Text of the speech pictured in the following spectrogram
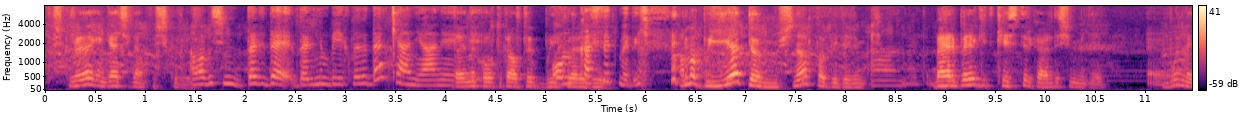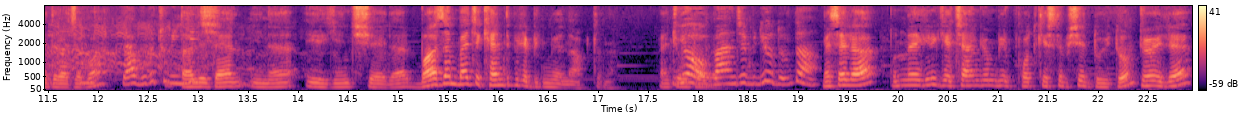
Fışkırıyor derken gerçekten fışkırıyor. Ama biz şimdi Dali'de, Dali'nin bıyıkları derken yani Dayının e, koltuk altı onu bıyıkları değil. kastetmedik. Ama bıyığa dönmüş ne yapabilirim ki? Anladım. Berbere git kestir kardeşim mi diye. Ee, Bu nedir acaba? Ya burada çok ilginç. Dali'den yine ilginç şeyler. Bazen bence kendi bile bilmiyor ne yaptığını. Bence Yok bence biliyordur da. Mesela bununla ilgili geçen gün bir podcast'te bir şey duydum. Şöyle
